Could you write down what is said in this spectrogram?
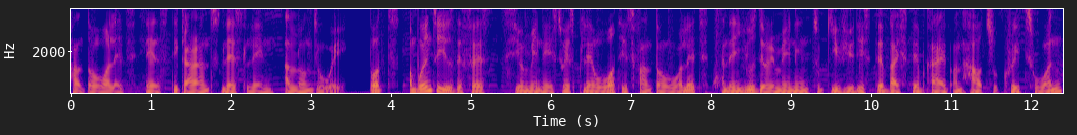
Phantom wallet, then stick around, let's learn along the way. But I'm going to use the first few minutes to explain what is Phantom wallet and then use the remaining to give you the step-by-step -step guide on how to create one,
